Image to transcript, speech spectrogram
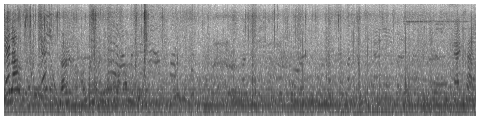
Gel al. Gel. Gel bir tane.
